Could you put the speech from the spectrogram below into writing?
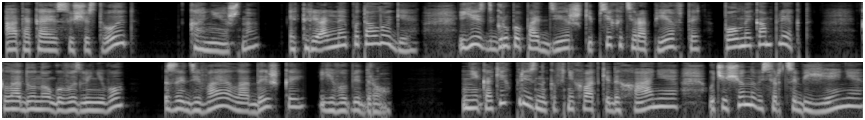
«А такая существует?» «Конечно». Это реальная патология. Есть группа поддержки, психотерапевты, полный комплект. Кладу ногу возле него, задевая лодыжкой его бедро. Никаких признаков нехватки дыхания, учащенного сердцебиения.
